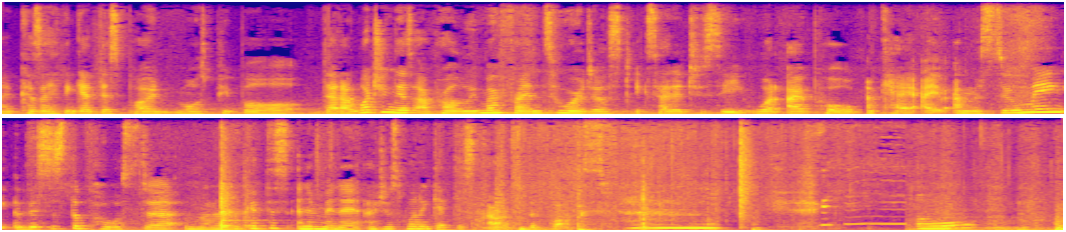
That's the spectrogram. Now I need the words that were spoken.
because uh, I think at this point most people that are watching this are probably my friends who are just excited to see what I pull. Okay, I, I'm assuming this is the poster. I'm gonna look at this in a minute. I just want to get this out of the box. oh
